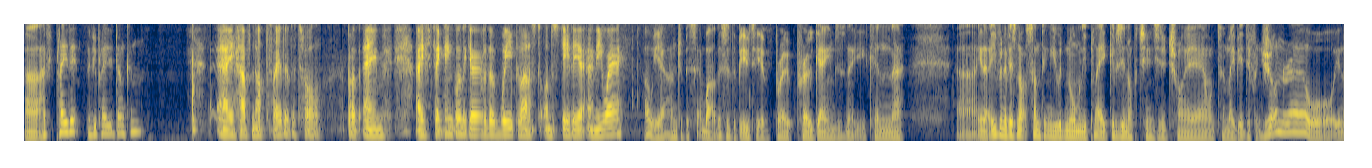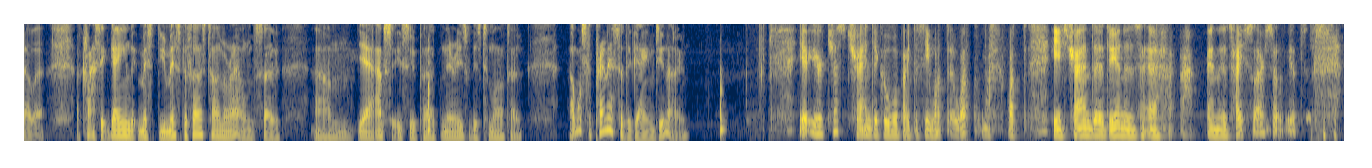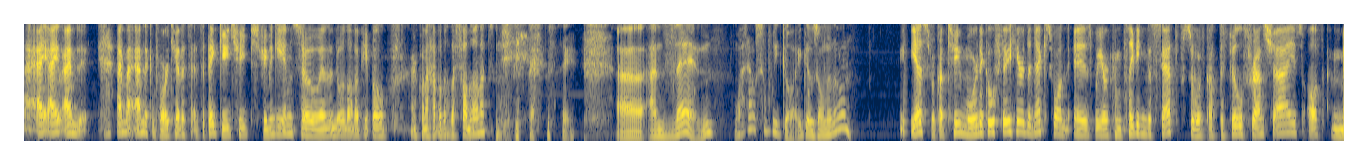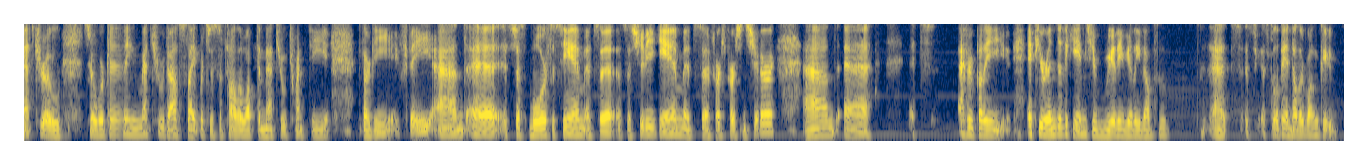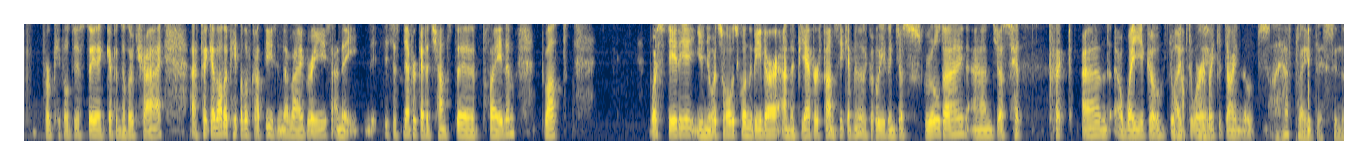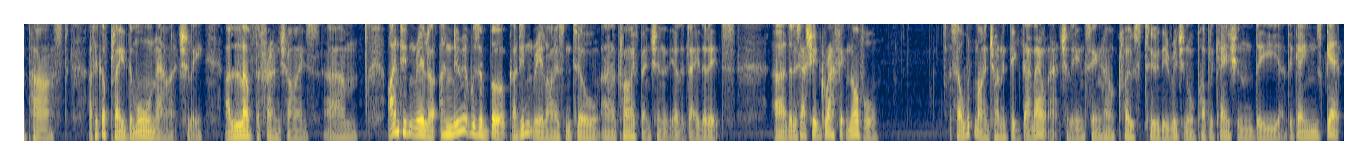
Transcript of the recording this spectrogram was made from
Uh, have you played it? Have you played it, Duncan? I have not played it at all, but um, I think I'm going to give it a wee blast on Stadia anyway. Oh yeah, hundred percent. Well, this is the beauty of pro pro games, isn't it? You can, uh, uh, you know, even if it's not something you would normally play, it gives you an opportunity to try out maybe a different genre or you know a, a classic game that missed you missed the first time around. So um, yeah, absolutely superb. And there he is with his tomato. Uh, what's the premise of the game? Do you know? You're just trying to go about to see what what what he's trying to do in his uh, in his house there. So it's I, I I'm I'm I'm looking forward to it. It's, it's a big YouTube streaming game, so I know a lot of people are going to have a lot of fun on it. yeah. Uh, and then what else have we got? It goes on and on. Yes, we've got two more to go through here. The next one is we are completing the set. So we've got the full franchise of Metro. So we're getting Metro Last Light, which is a follow up to Metro 2033. And uh, it's just more of the same. It's a, it's a shooty game, it's a first person shooter. And uh, it's everybody, if you're into the games, you really, really love them uh, it's, it's, it's going to be another one good for people just to give another try. I think a lot of people have got these in their libraries and they, they just never get a chance to play them. But with Stadia, you know it's always going to be there. And if you ever fancy giving it a go, you can just scroll down and just hit click and away you go. You don't I, have to worry I, about the downloads. I have played this in the past. I think I've played them all now, actually. I love the franchise. Um, I didn't realize, I knew it was a book. I didn't realize until uh, Clive mentioned it the other day that it's, uh, that it's actually a graphic novel. So I wouldn't mind trying to dig that out actually and seeing how close to the original publication the uh, the games get.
